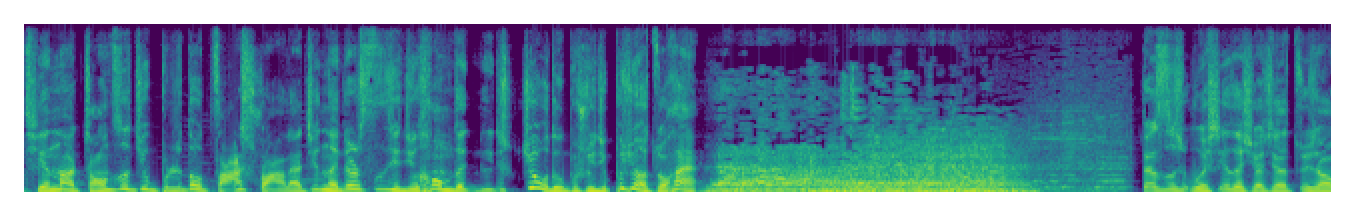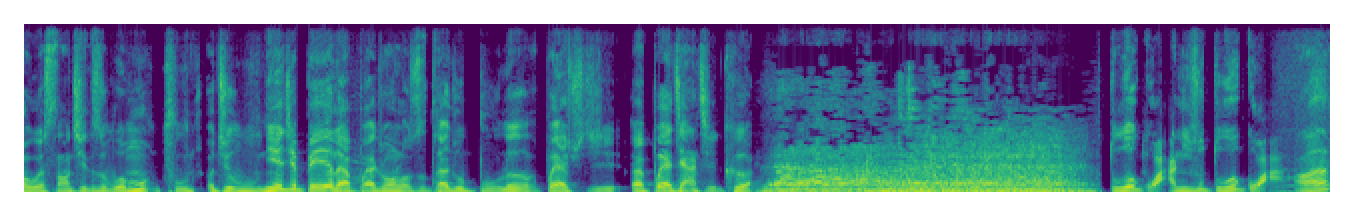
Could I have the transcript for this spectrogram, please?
天，那张子就不知道咋耍了，就那点时间就恨不得觉都不睡，就不需要做饭。但是我现在想起来，最让我生气的是，我们初就五年级毕业了，班主任老师他就补了半学期呃半假期课。多瓜，你说多瓜啊！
